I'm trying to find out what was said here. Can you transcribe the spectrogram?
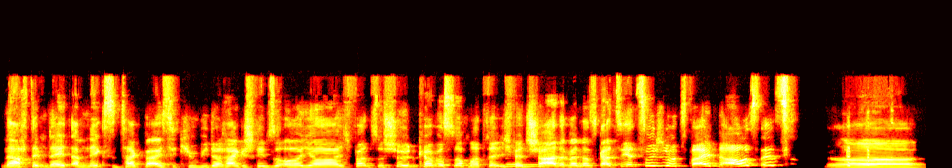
nach dem Date am nächsten Tag bei ICQ wieder reingeschrieben, so, oh ja, ich fand's so schön, können wir es noch mal treffen. Ich fände es schade, wenn das Ganze jetzt zwischen uns beiden aus ist. Oh,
